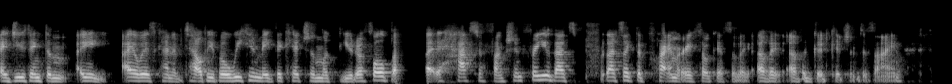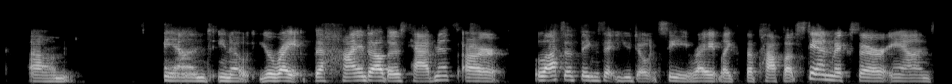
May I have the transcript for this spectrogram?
i do think the i, I always kind of tell people we can make the kitchen look beautiful but, but it has to function for you. That's that's like the primary focus of a, of a, of a good kitchen design. Um, and you know you're right. Behind all those cabinets are lots of things that you don't see right? Like the pop-up stand mixer and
